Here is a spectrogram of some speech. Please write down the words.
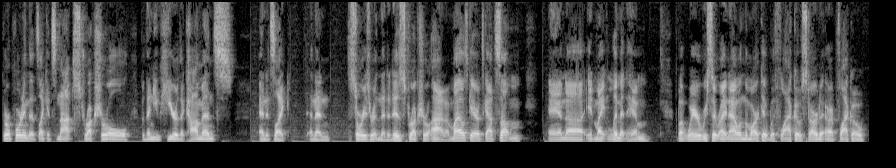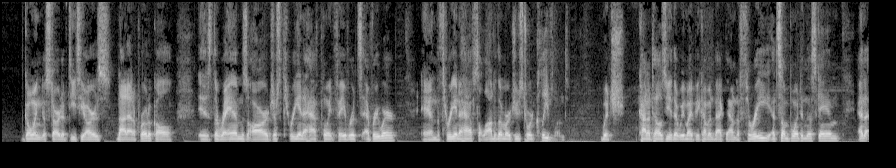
the reporting that's like it's not structural, but then you hear the comments and it's like, and then the story's written that it is structural. I don't know. Myles Garrett's got something, and uh, it might limit him but where we sit right now in the market with Flacco started or Flacco going to start if DTR's not out of protocol is the Rams are just three and a half point favorites everywhere. And the three and a halfs, a lot of them are juiced toward Cleveland, which kind of tells you that we might be coming back down to three at some point in this game. And uh,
